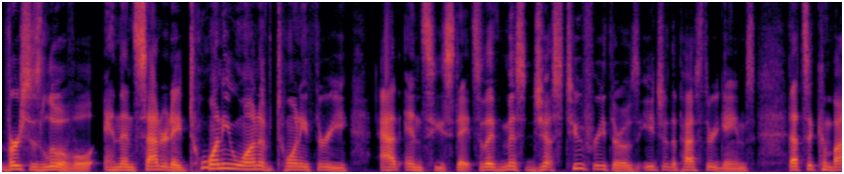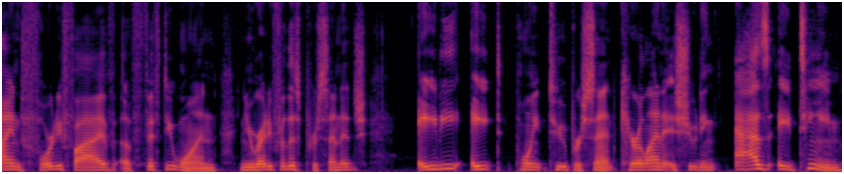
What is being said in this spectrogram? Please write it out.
versus Louisville, and then Saturday, 21 of 23 at NC State. So they've missed just two free throws each of the past three games. That's a combined 45 of 51. And you ready for this percentage? 88.2%. Carolina is shooting as a team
